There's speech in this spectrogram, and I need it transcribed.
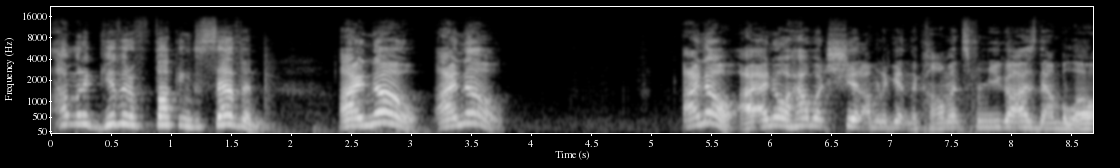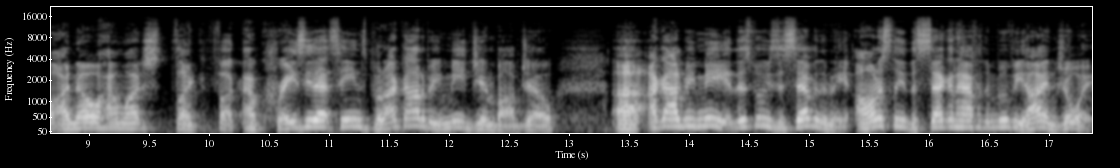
I'm going to give it a fucking seven. I know. I know. I know. I, I, know how much shit I'm gonna get in the comments from you guys down below. I know how much like fuck how crazy that seems, but I gotta be me, Jim Bob Joe. Uh, I gotta be me. This movie's a seven to me. Honestly, the second half of the movie I enjoy.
